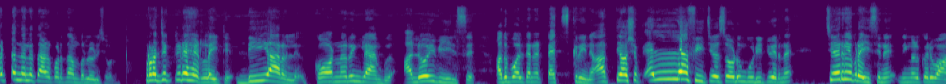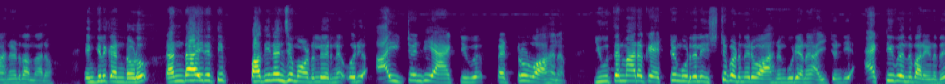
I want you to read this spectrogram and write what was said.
പെട്ടെന്ന് തന്നെ താഴെ കൊടുത്ത നമ്പറിൽ വിളിച്ചോളൂ. Projected headlight D R L cornering lamp alloy wheels അതുപോലെ തന്നെ ടച്ച് സ്ക്രീൻ അത്യാവശ്യം എല്ലാ ഫീച്ചേഴ്സോടും കൂടിയിട്ട് വരുന്ന ചെറിയ പ്രൈസിന് നിങ്ങൾക്കൊരു വാഹനം എടുത്ത് തന്നാലോ? എങ്കിൽ കണ്ടോളൂ. രണ്ടായിരത്തി പതിനഞ്ച് മോഡൽ വരുന്ന ഒരു ഐ ട്വന്റി ആക്റ്റീവ് പെട്രോൾ വാഹനം. യൂത്തന്മാരൊക്കെ ഏറ്റവും കൂടുതൽ ഇഷ്ടപ്പെടുന്ന ഒരു വാഹനം കൂടിയാണ് ഐ ട്വന്റി ആക്റ്റീവ് എന്ന് പറയുന്നത്.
